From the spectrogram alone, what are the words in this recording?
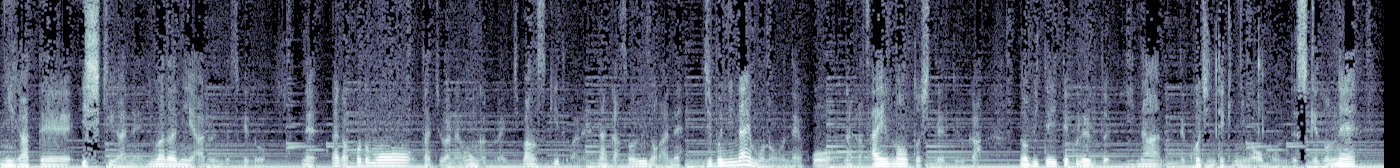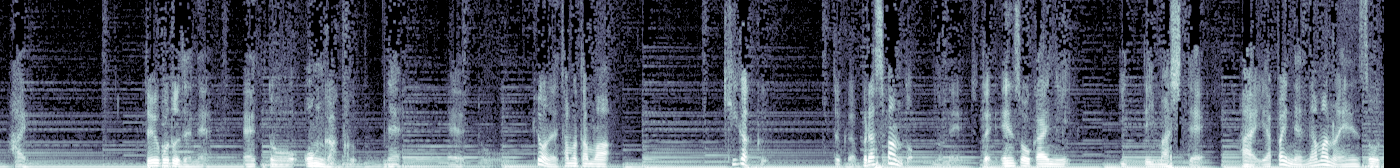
苦手意識がね、未だにあるんですけど、ね、なんか子供たちはね、音楽が一番好きとかね、なんかそういうのがね、自分にないものをね、こう、なんか才能としてというか、伸びていてくれるといいな、なんて個人的には思うんですけどね。はい。ということでね、えっと、音楽、ね、えっと、今日ね、たまたま、器楽というか、ブラスバンドのね、ちょっと演奏会に行っていまして、はい、やっぱりね、生の演奏で、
